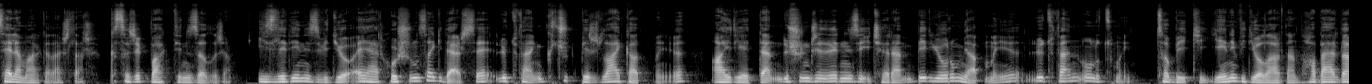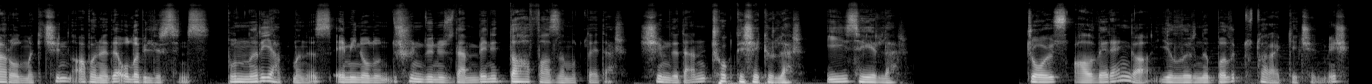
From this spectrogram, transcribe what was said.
Selam arkadaşlar. Kısacık vaktinizi alacağım. İzlediğiniz video eğer hoşunuza giderse lütfen küçük bir like atmayı, ayrıyetten düşüncelerinizi içeren bir yorum yapmayı lütfen unutmayın. Tabii ki yeni videolardan haberdar olmak için abone de olabilirsiniz. Bunları yapmanız emin olun düşündüğünüzden beni daha fazla mutlu eder. Şimdiden çok teşekkürler. İyi seyirler. Joyce Alvarenga yıllarını balık tutarak geçirmiş,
